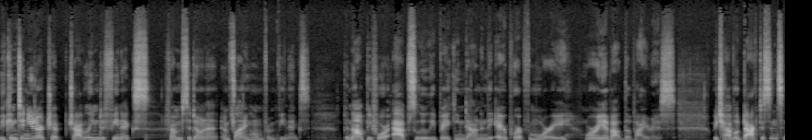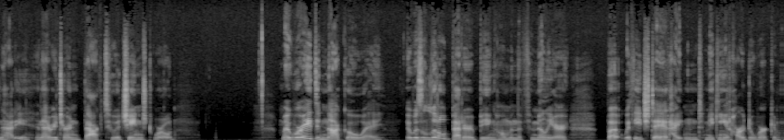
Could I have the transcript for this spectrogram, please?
We continued our trip, traveling to Phoenix from Sedona and flying home from Phoenix but not before absolutely breaking down in the airport from worry, worry about the virus. We traveled back to Cincinnati, and I returned back to a changed world. My worry did not go away. It was a little better being home in the familiar, but with each day it heightened, making it hard to work and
